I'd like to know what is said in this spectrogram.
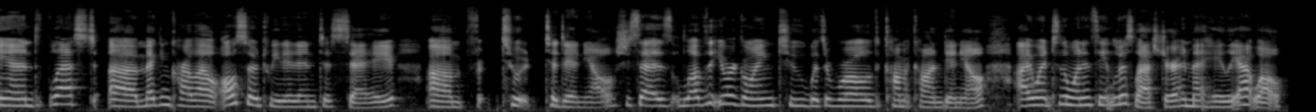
And last, uh, Megan Carlisle also tweeted in to say um, for, to to Danielle. She says, "Love that you are going to Wizard World Comic Con, Danielle. I went to the one in St. Louis last year and met Hayley Atwell.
